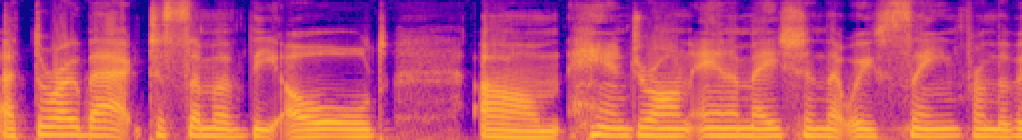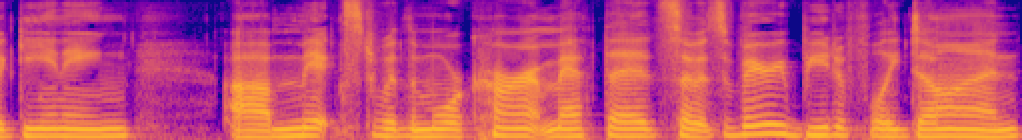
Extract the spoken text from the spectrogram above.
a throwback to some of the old um, hand drawn animation that we've seen from the beginning, uh, mixed with the more current methods. So it's very beautifully done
